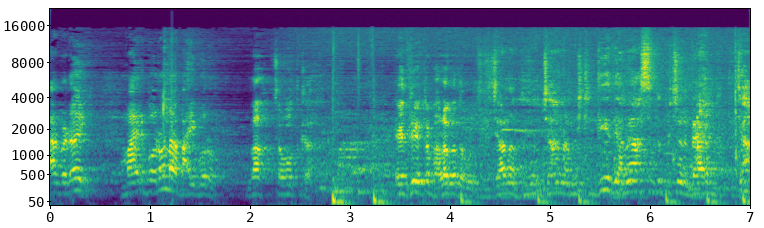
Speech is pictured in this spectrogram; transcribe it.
আর মায়ের বড় না ভাই বড়? বাহ চমৎকার। এই তুই একটা ভালো কথা বলছিস। জানা দুজন যা না মিষ্টি দিয়ে দে আমি আসতে তো পিছনে ব্যাগ যা।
